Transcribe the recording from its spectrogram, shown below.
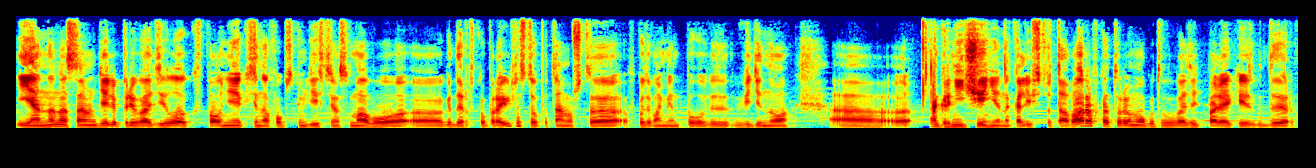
и она на самом деле приводила к вполне ксенофобским действиям самого э, ГДРовского правительства, потому что в какой-то момент было введено ограничение ограничения на количество товаров, которые могут вывозить поляки из ГДР.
